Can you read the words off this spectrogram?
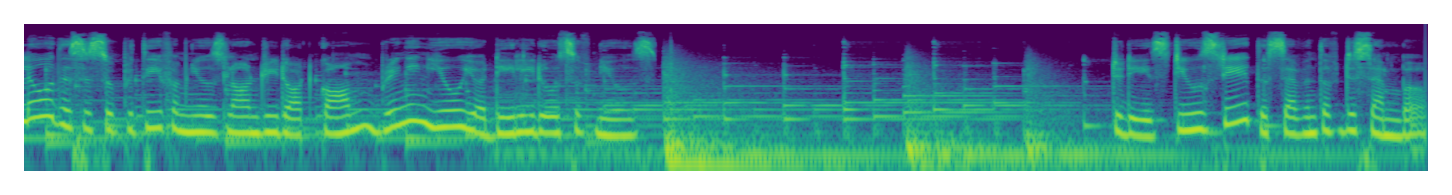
Hello, this is Supriti from newslaundry.com bringing you your daily dose of news. Today is Tuesday, the 7th of December.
